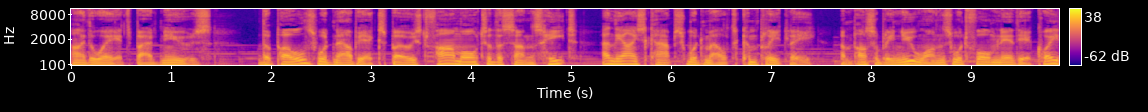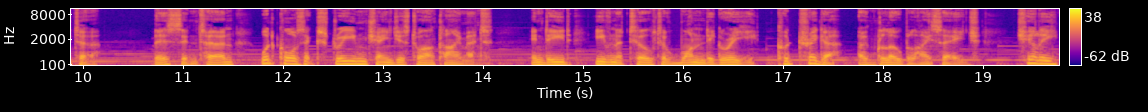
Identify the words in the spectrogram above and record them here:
Either way, it's bad news. The poles would now be exposed far more to the sun's heat and the ice caps would melt completely, and possibly new ones would form near the equator. This, in turn, would cause extreme changes to our climate. Indeed, even a tilt of one degree could trigger a global ice age, chilly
